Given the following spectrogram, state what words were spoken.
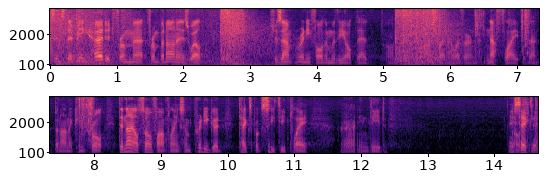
since they're being herded from uh, from Banana as well. Shazam ready for them with the op there on, however, and Nafly with that banana control. Denial so far playing some pretty good textbook CT play uh, indeed. Exactly.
